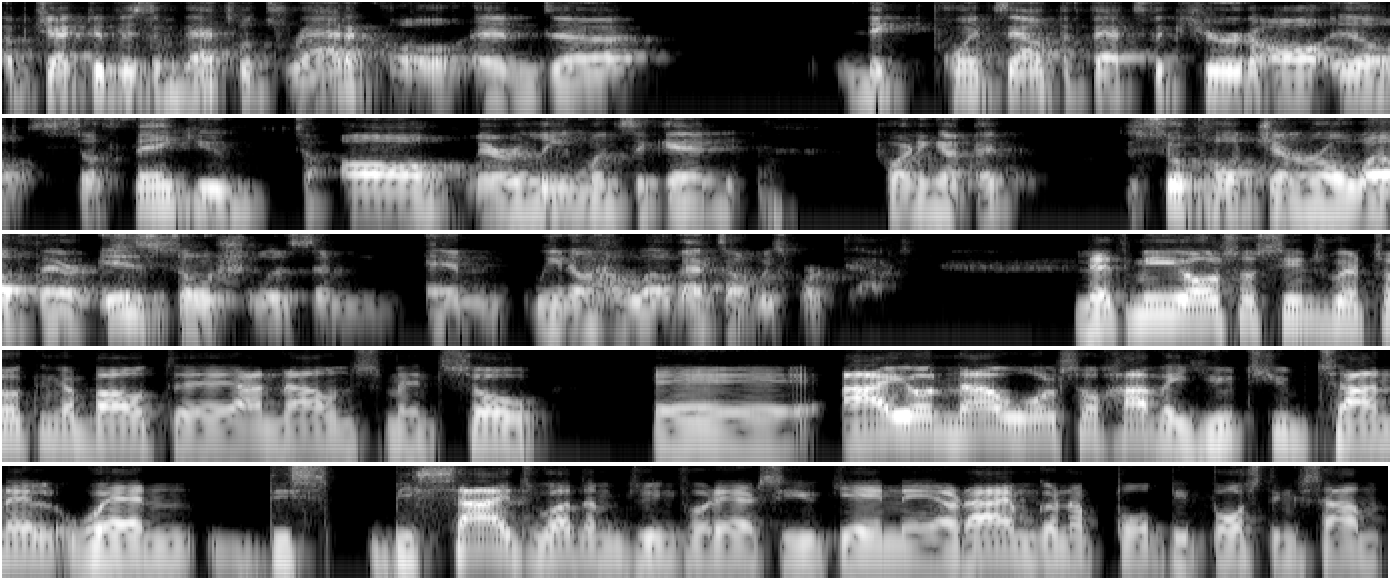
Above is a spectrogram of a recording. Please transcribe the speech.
objectivism, that's what's radical. And uh, Nick points out that that's the cure to all ills. So thank you to all. Marilyn, once again, pointing out that the so-called general welfare is socialism. And we know how well that's always worked out. Let me also, since we're talking about uh, announcement, so uh, I now also have a YouTube channel when this, besides what I'm doing for ARC UK and ARI, I'm gonna po- be posting some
